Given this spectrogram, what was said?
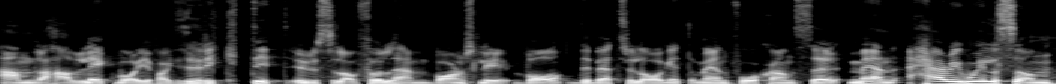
andra halvlek var ju faktiskt riktigt usel av Fulham. Barnsley var det bättre laget, om än få chanser. Men Harry Wilson,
